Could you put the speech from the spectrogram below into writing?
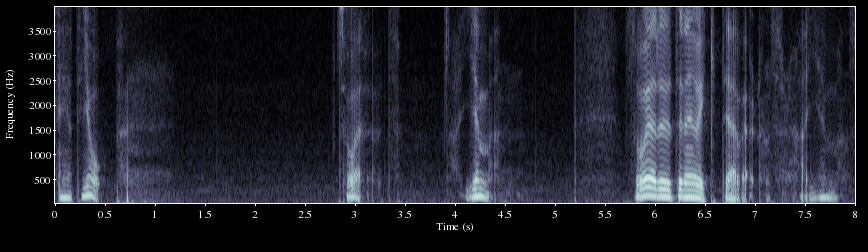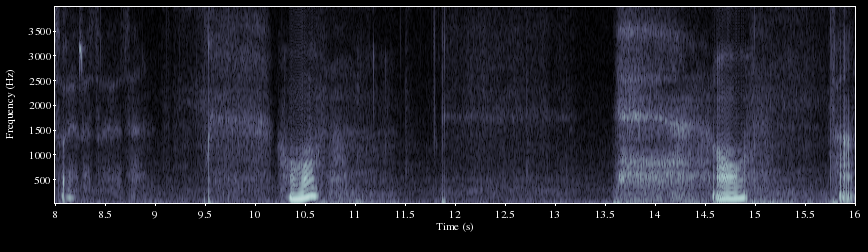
ett jobb. Så är det. Vet Jajamän. Så är det ute i den riktiga världen. Jajamän, så är det. Så är det så är det. Ja. Ja. Fan.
